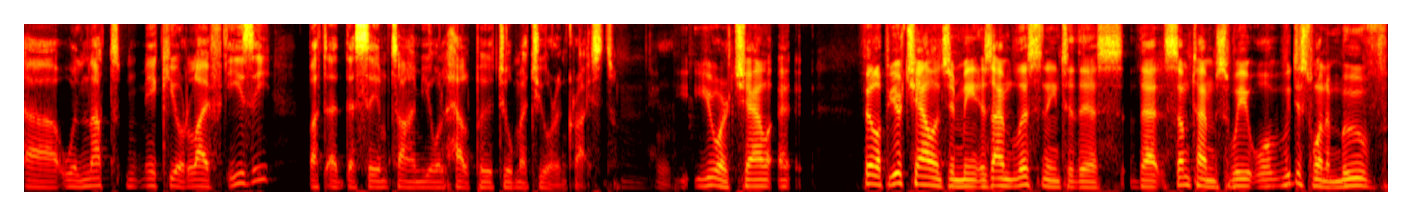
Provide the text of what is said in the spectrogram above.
uh, will not make your life easy, but at the same time you will help you to mature in Christ. You are challenge. Uh, Philip, you're challenging me as I'm listening to this. That sometimes we well, we just want to move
